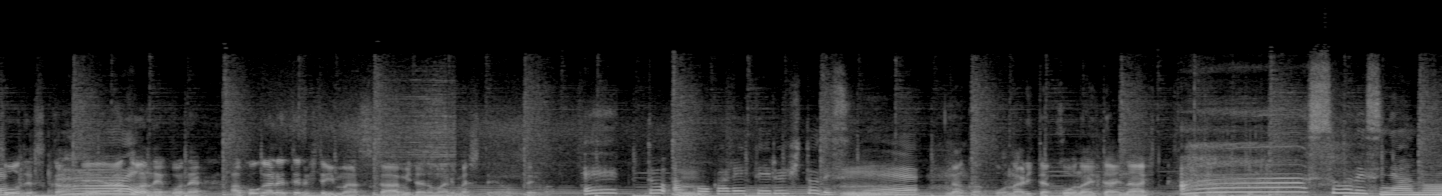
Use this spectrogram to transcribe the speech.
あそうですか、ね、はい。あとはねこうね憧れてる人いますか？みたいなのもありましたよそういえば。えっとうん憧れてる人ですね、うん、なんかこうなりたいこうなりたいなみたいなああそうですねあの。人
